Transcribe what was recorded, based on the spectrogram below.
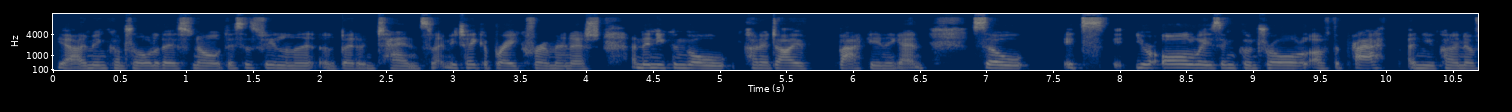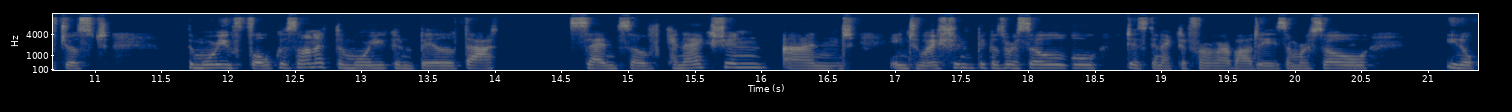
yeah, I'm in control of this. No, this is feeling a little bit intense. Let me take a break for a minute. And then you can go kind of dive back in again. So it's, you're always in control of the breath and you kind of just, the more you focus on it, the more you can build that sense of connection and intuition because we're so disconnected from our bodies and we're so you know,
